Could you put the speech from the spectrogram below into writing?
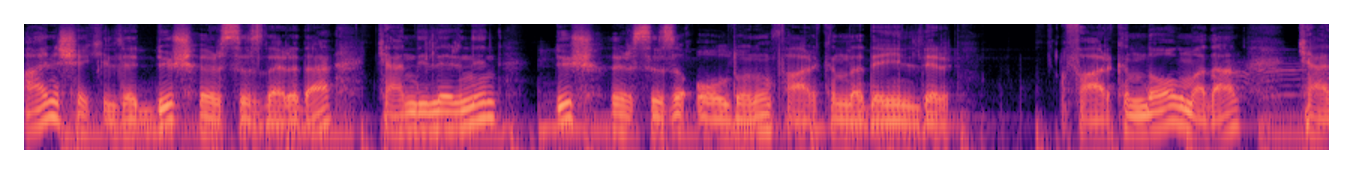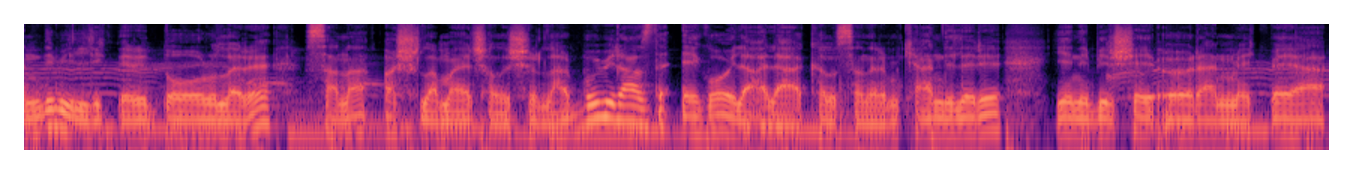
Aynı şekilde düş hırsızları da kendilerinin düş hırsızı olduğunun farkında değildir farkında olmadan kendi bildikleri doğruları sana aşılamaya çalışırlar. Bu biraz da ego ile alakalı sanırım. Kendileri yeni bir şey öğrenmek veya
